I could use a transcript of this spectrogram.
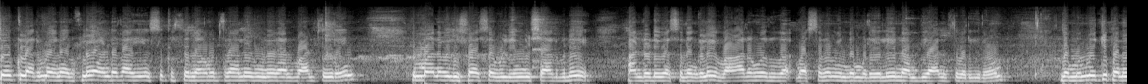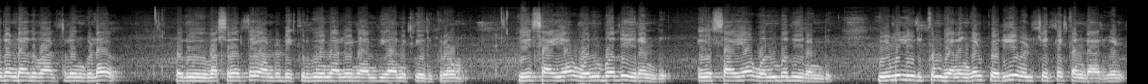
கிறிஸ்துவுக்குள் அருமையானவர்களே ஆண்டதாக இயேசு கிறிஸ்து நாமத்தினாலே உங்களை நான் வாழ்த்துகிறேன். இம்மானவ விசுவாச ஊழியங்கள் சார்பிலே ஆண்டோடைய வசனங்களை வாரம் ஒரு வசனம் இந்த முறையிலே நாம் தியானித்து வருகிறோம். இந்த முன்னூற்றி பன்னிரெண்டாவது வாரத்திலும் கூட ஒரு வசனத்தை ஆண்டுடைய கிருபையினாலே நாம் தியானிக்க இருக்கிறோம். ஏசாயா ஒன்பது இரண்டு. ஏசாயா ஒன்பது இரண்டு. இருளில் இருக்கும் ஜனங்கள் பெரிய வெளிச்சத்தை கண்டார்கள்.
